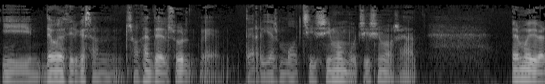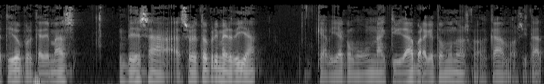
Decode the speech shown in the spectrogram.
y debo decir que son, son gente del sur, eh, te ríes muchísimo, muchísimo. O sea, es muy divertido porque además ves a, sobre todo primer día, que había como una actividad para que todo el mundo nos conozcamos y tal.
